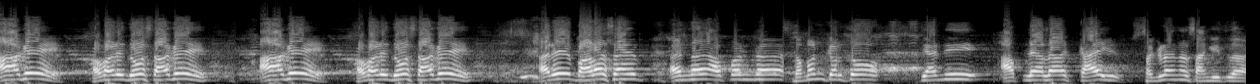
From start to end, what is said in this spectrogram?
आगे हमारे दोस्त आगे आगे हमारे दोस्त आगे। अरे बाळासाहेब यांना आपण नमन करतो. त्यांनी आपल्याला काय सगळ्यांना सांगितलं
